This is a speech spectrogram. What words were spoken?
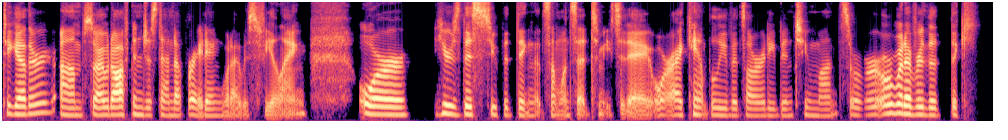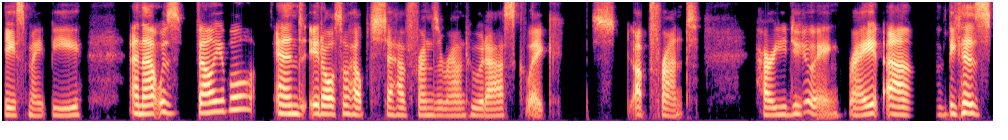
together. Um, so I would often just end up writing what I was feeling, or here's this stupid thing that someone said to me today, or I can't believe it's already been two months, or or whatever the, the case might be. And that was valuable. And it also helped to have friends around who would ask, like, up front, how are you doing? Right. Um, because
